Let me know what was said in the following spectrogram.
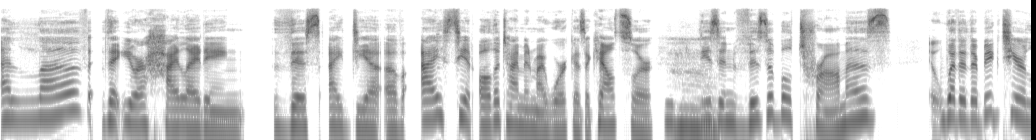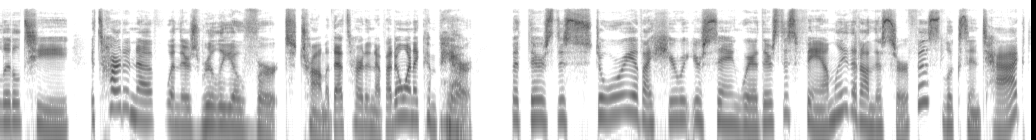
I love that you're highlighting this idea of I see it all the time in my work as a counselor, mm-hmm. these invisible traumas whether they're big T or little t, it's hard enough when there's really overt trauma. That's hard enough. I don't want to compare. Yeah. But there's this story of, I hear what you're saying, where there's this family that on the surface looks intact.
